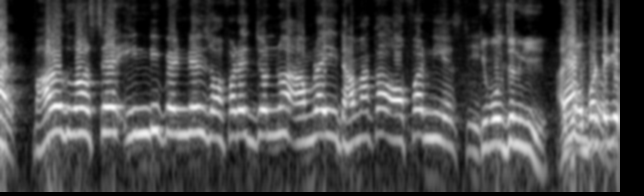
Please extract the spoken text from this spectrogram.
আর ভারতবর্ষের ইন্ডিপেন্ডেন্স অফারের জন্য আমরা এই ধামাকা অফার নিয়ে এসেছি। কি বলছেন কি? অফারটা কি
